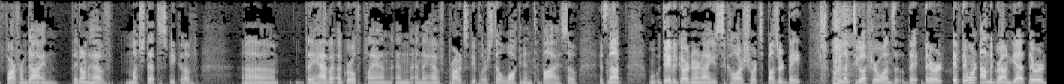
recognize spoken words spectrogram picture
far from dying. They don't have much debt to speak of. Um, they have a, a growth plan and, and they have products people are still walking in to buy. So it's not, David Gardner and I used to call our shorts buzzard bait. We like to go after ones that they, they were, if they weren't on the ground yet, they were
